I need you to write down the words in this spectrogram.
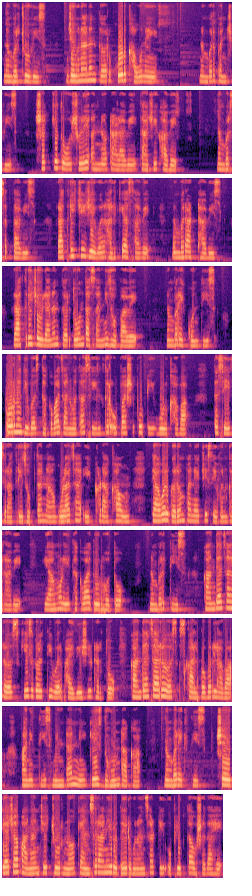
नंबर चोवीस. जेवणानंतर गोड खाऊ नये. नंबर पंचवीस. शक्यतो शिळे अन्न टाळावे ताजे खावे. नंबर सत्तावीस. रात्रीचे जेवण हलके असावे. नंबर अठ्ठावीस. रात्री जेवल्यानंतर दोन तासांनी झोपावे. नंबर एकोणतीस. पूर्ण दिवस थकवा जाणवत असेल तर उपाशीपोटी गुळ खावा. तसेच रात्री झोपताना गुळाचा एक खडा खाऊन त्यावर गरम पाण्याचे सेवन करावे. यामुळे थकवा दूर होतो. नंबर तीस. कांद्याचा रस केस गळतीवर फायदेशीर ठरतो. कांद्याचा रस स्काल्पवर लावा आणि तीस मिनिटांनी केस धुवून टाका. नंबर एकतीस. शेवग्याच्या पानांचे चूर्ण कॅन्सर आणि हृदय रुग्णांसाठी उपयुक्त औषध आहे.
